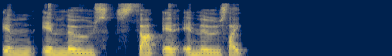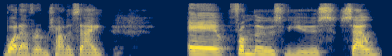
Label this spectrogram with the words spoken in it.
in in those stand in, in those like whatever i'm trying to say um from those views. So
